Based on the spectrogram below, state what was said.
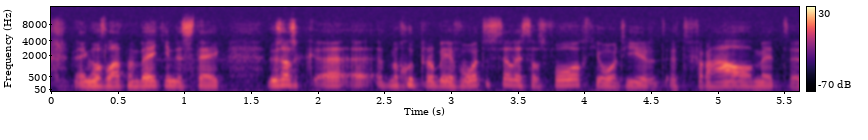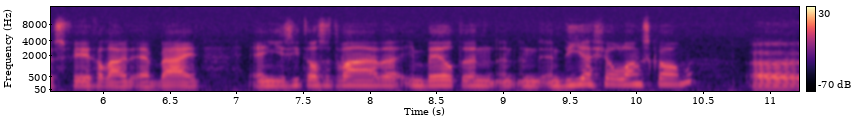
Engels laat me een beetje in de steek. Dus als ik eh, het me goed probeer voor te stellen is dat volgt. Je hoort hier het, het verhaal met eh, sfeergeluiden erbij. En je ziet als het ware in beeld een, een, een, dia-show langskomen? Eh,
